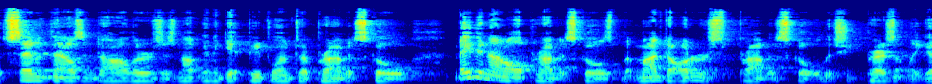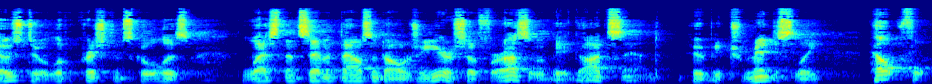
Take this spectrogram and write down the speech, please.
$7,000 is not going to get people into a private school. Maybe not all private schools, but my daughter's private school that she presently goes to, a little Christian school, is less than $7,000 a year. So for us, it would be a godsend. It would be tremendously helpful.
